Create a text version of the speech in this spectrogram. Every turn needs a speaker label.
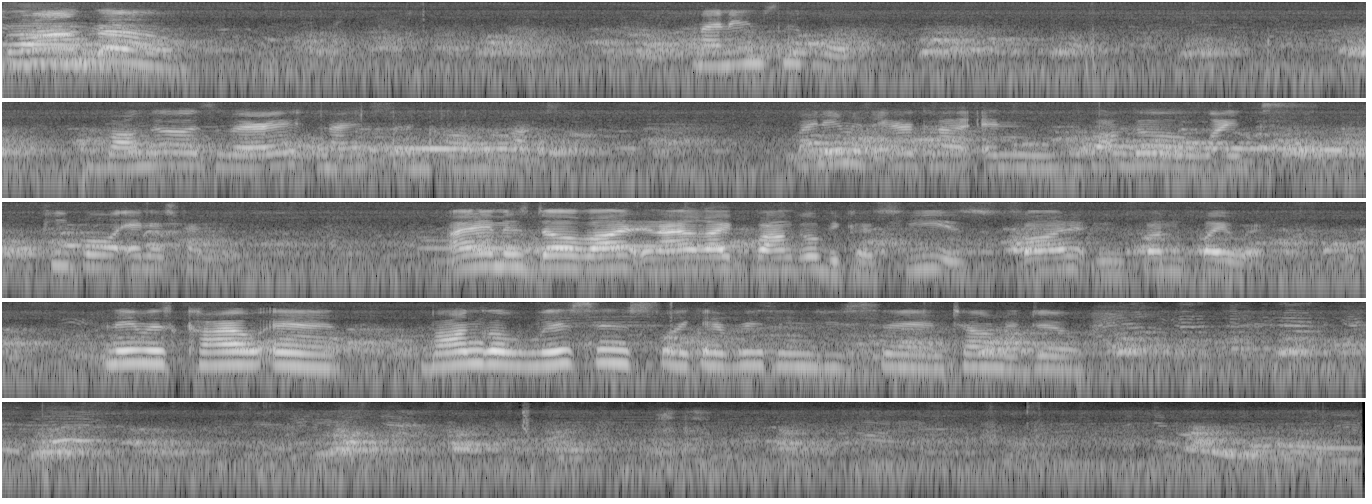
Speaker 1: is Bongo. My name's Nicole. Bongo is a very nice and calm, relaxed song. My name is Erica, and Bongo likes people and is friendly.
Speaker 2: My name is Delvon, and I like Bongo because he is fun and fun to play with.
Speaker 3: My name is Kyle, and Bongo listens like everything you say and tell him to do.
